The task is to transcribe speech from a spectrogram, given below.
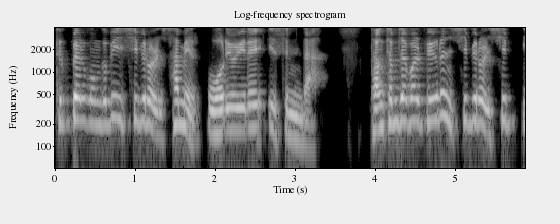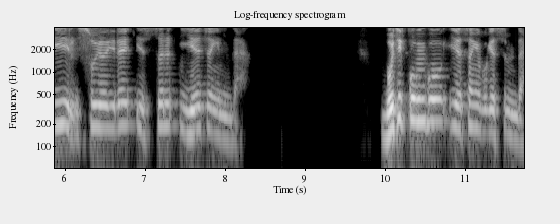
특별 공급이 11월 3일 월요일에 있습니다. 당첨자 발표일은 11월 12일 수요일에 있을 예정입니다. 모집 공고 예상해 보겠습니다.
